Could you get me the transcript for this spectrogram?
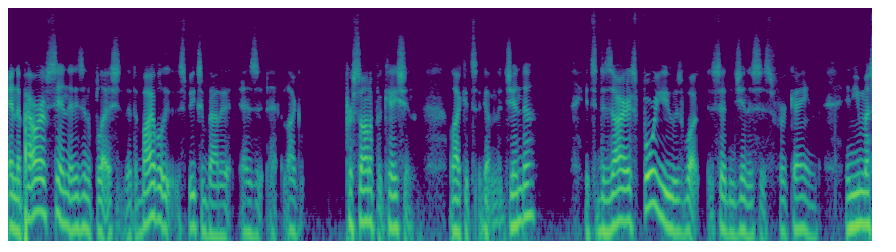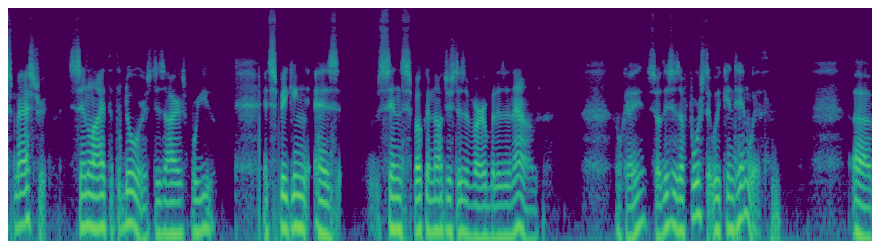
and the power of sin that is in the flesh, that the Bible speaks about it as like personification, like it's got an agenda. Its desires for you is what said in Genesis for Cain, and you must master it. Sin lieth at the door, desires for you. It's speaking as sin spoken not just as a verb but as a noun. Okay, so this is a force that we contend with. Uh,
